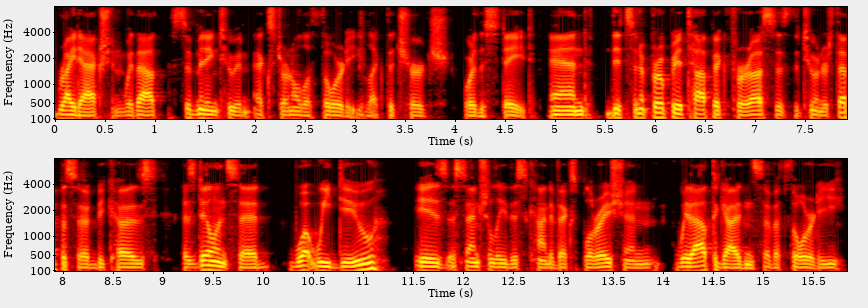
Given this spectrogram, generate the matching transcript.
right action without submitting to an external authority like the church or the state. And it's an appropriate topic for us as the 200th episode because as Dylan said, what we do is essentially this kind of exploration without the guidance of authority.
